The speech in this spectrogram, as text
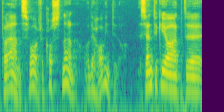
tar ansvar för kostnaderna och det har vi inte idag. Sen tycker jag att eh, eh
